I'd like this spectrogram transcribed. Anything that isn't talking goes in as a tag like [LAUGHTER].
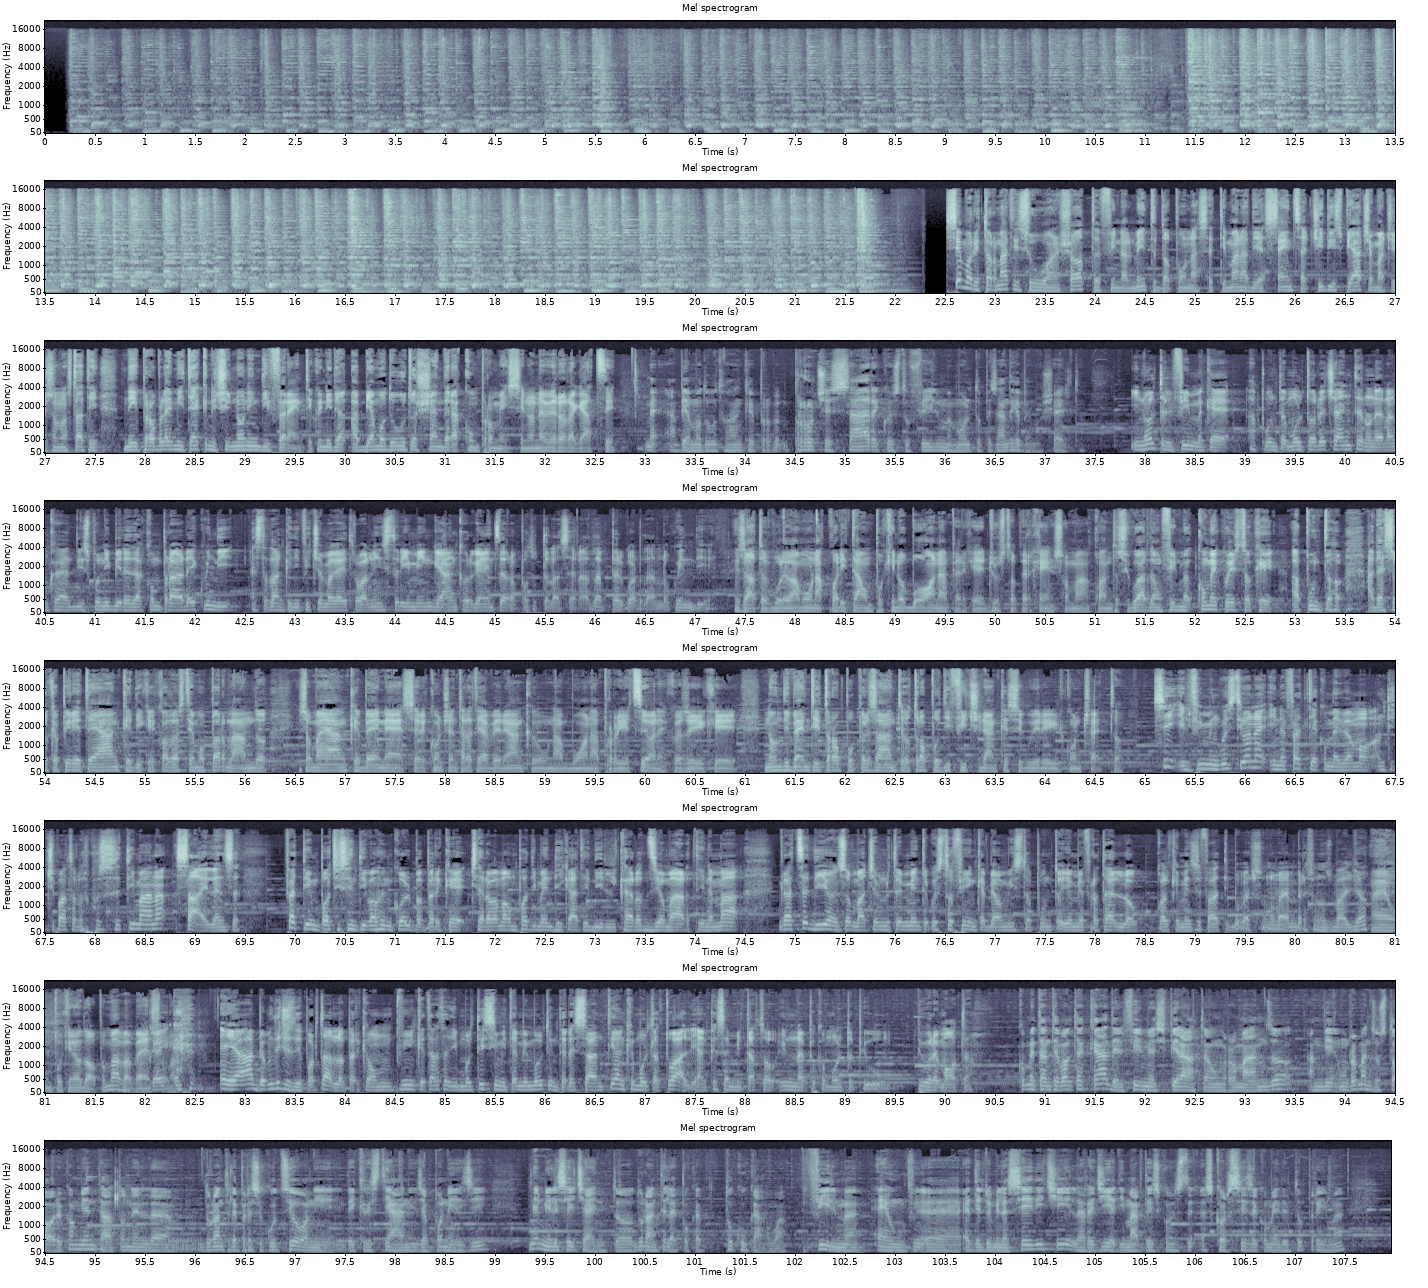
Siamo ritornati su One Shot finalmente dopo una settimana di assenza. Ci dispiace, ma ci sono stati dei problemi tecnici non indifferenti, quindi da- abbiamo dovuto scendere a compromessi, non è vero, ragazzi? Beh, abbiamo dovuto anche pro- processare questo film molto pesante che abbiamo scelto. Inoltre il film che appunto è molto recente non era ancora disponibile da comprare quindi è stato anche difficile magari trovarlo in streaming e anche organizzare un po' tutta la serata per guardarlo, quindi Esatto, volevamo una qualità un pochino buona perché giusto perché insomma quando si guarda un film come questo che appunto [LAUGHS] adesso capirete anche di che cosa stiamo parlando, insomma è anche bene essere concentrati e avere anche una buona proiezione così che non diventi troppo pesante o troppo difficile anche seguire il concetto. Sì, il film in questione in effetti è come abbiamo anticipato la scorsa settimana, Silence. Infatti un po' ci sentivamo in colpa perché ci eravamo un po' dimenticati del caro zio Martin, ma grazie a Dio insomma ci è venuto in mente questo film che abbiamo visto appunto io e mio fratello qualche mese fa, tipo verso novembre se non sbaglio. È un pochino dopo, ma vabbè Ok? insomma. [LAUGHS] e abbiamo deciso di portarlo perché è un film che tratta di moltissimi temi molto interessanti, anche molto attuali, anche se ambientato in un'epoca molto più, più remota. Come tante volte accade, il film è ispirato a un romanzo, ambie- un romanzo storico ambientato nel- durante le persecuzioni dei cristiani giapponesi nel 1600, durante l'epoca Tokugawa. Il film è, un eh, è del 2016, la regia è di Martin Scors- Scorsese, come detto prima,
